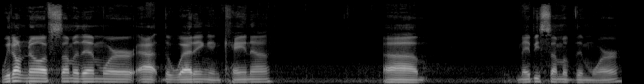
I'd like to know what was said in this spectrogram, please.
We don't know if some of them were at the wedding in Cana. Um, maybe some of them were.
